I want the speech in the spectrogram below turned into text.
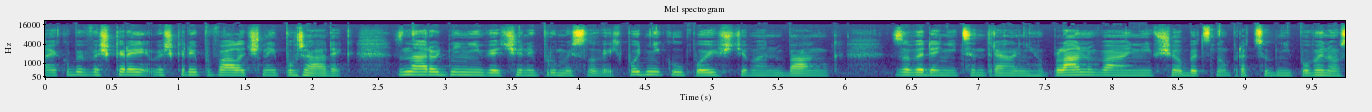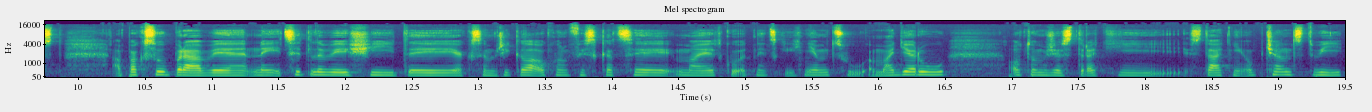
jakoby veškerý, veškerý poválečný pořádek. Znárodnění většiny průmyslových podniků, pojišťoven, bank, zavedení centrálního plánování, všeobecnou pracovní povinnost. A pak jsou právě nejcitlivější ty, jak jsem říkala, o konfiskaci majetku etnických Němců a Maďarů, o tom, že ztratí státní občanství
